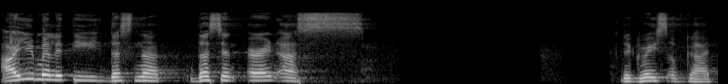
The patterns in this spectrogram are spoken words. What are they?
Our humility does not doesn't earn us the grace of God.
